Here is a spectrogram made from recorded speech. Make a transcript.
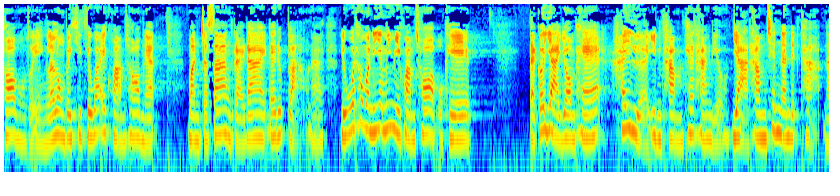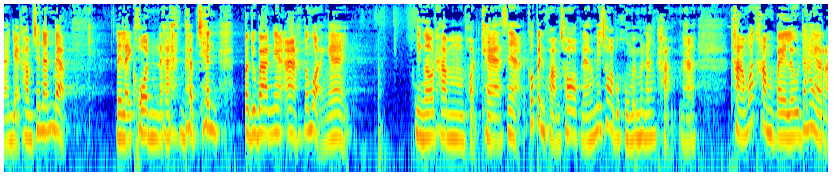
ชอบของตัวเอง แล้วลงไปคิดซิว่าไอ้ความชอบเนี้ย มันจะสร้างรายได้ได้หรือเปล่านะหรือว่าถ้าวันนี้ยังไม่มีความชอบโอเค แต่ก็อย่ายอมแพ้ให้เหลืออินคัมแค่ทางเดียว อย่าทำเช่นนั้นเด็ดขาดนะอย่าทำเช่นนั้นแบบหลาย ๆ คนนะแบบเช่น ปัจจุบันเนี่ยอะต้องบอกง่ายอย่างเราทำพอดแคสต์เนี่ยก็เป็นความชอบนะ ไม่ชอบก็คงไม่มานั่งทำนะถามว่าทำไปแล้วได้อะไร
